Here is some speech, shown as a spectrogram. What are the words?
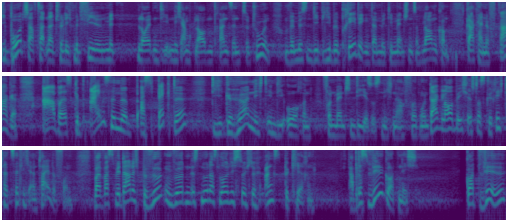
Die Botschaft hat natürlich mit vielen, mit Leuten, die nicht am Glauben dran sind, zu tun. Und wir müssen die Bibel predigen, damit die Menschen zum Glauben kommen. Gar keine Frage. Aber es gibt einzelne Aspekte, die gehören nicht in die Ohren von Menschen, die Jesus nicht nachfolgen. Und da glaube ich, ist das Gericht tatsächlich ein Teil davon. Weil was wir dadurch bewirken würden, ist nur, dass Leute sich durch Angst bekehren. Aber das will Gott nicht. Gott will,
